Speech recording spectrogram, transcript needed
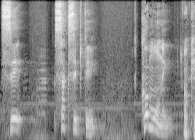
c'est s'accepter comme on est. Ok.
